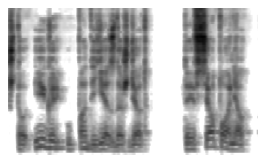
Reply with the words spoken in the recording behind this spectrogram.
что Игорь у подъезда ждет. Ты все понял?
